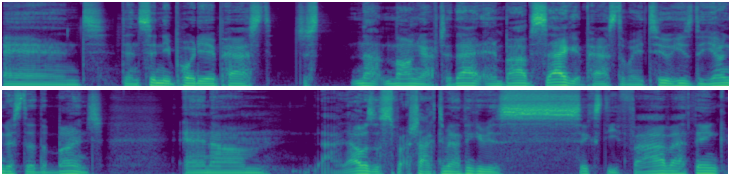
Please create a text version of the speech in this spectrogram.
And then Sidney Poitier passed not long after that, and Bob Saget passed away too. He's the youngest of the bunch, and um, that was a shock to me. I think he was 65, I think.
